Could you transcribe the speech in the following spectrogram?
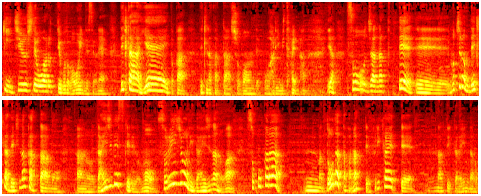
喜一憂して終わるっていうことが多いんですよね。できたイエーイとかできなかったしょぼんで終わりみたいな。いやそうじゃなくて、えー、もちろんできたできなかったもあの大事ですけれどもそれ以上に大事なのはそこから、うんまあ、どうだったかなって振り返って何て言ったらいいんだろう。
